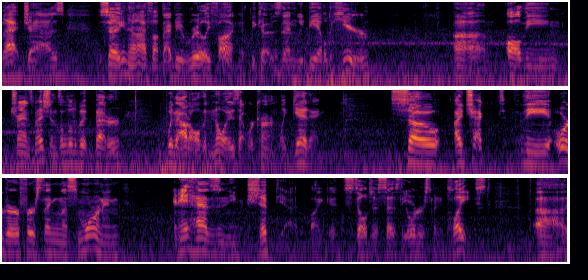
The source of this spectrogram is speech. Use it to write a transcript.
that jazz. So, you know, I thought that'd be really fun because then we'd be able to hear um, all the transmissions a little bit better without all the noise that we're currently getting. So I checked the order first thing this morning and it hasn't even shipped yet. Like it still just says the order's been placed. Uh,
